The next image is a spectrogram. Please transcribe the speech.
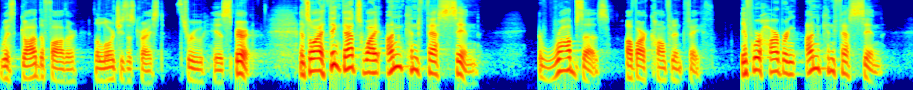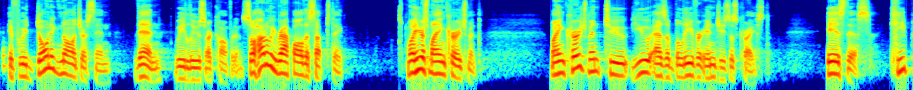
with God the Father, the Lord Jesus Christ, through his Spirit. And so I think that's why unconfessed sin robs us of our confident faith. If we're harboring unconfessed sin, if we don't acknowledge our sin, then we lose our confidence. So, how do we wrap all this up today? Well, here's my encouragement. My encouragement to you as a believer in Jesus Christ is this keep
